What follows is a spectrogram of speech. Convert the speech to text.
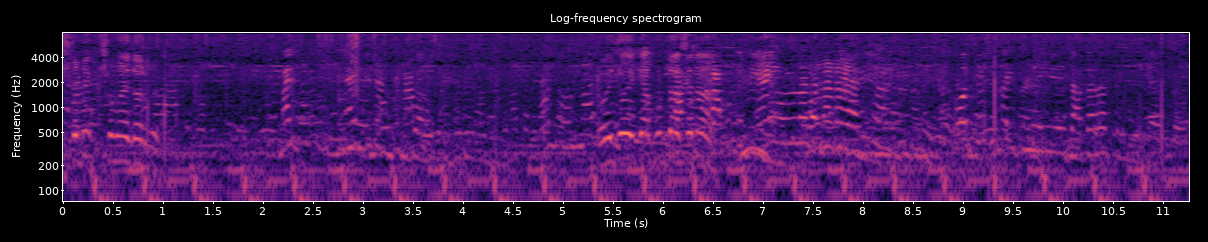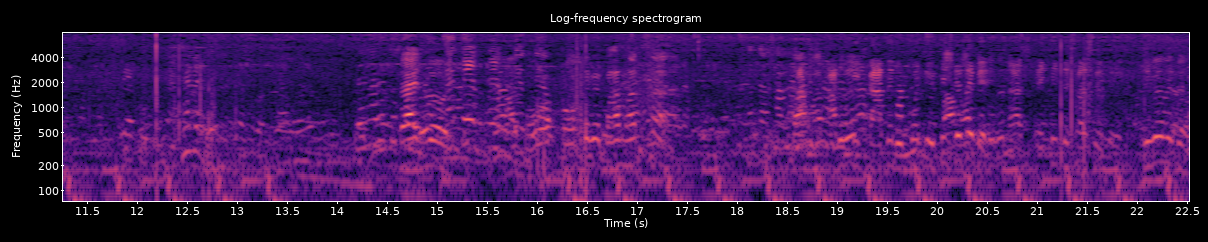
সঠিক সময় ধরবে। ওই যে ওই কাপড়টা আছে না? বাম হাত না? কাদের উপর দিয়ে পিঠে দেবে না এই পিঠে সরাসরি দেবে কীভাবে দেবো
